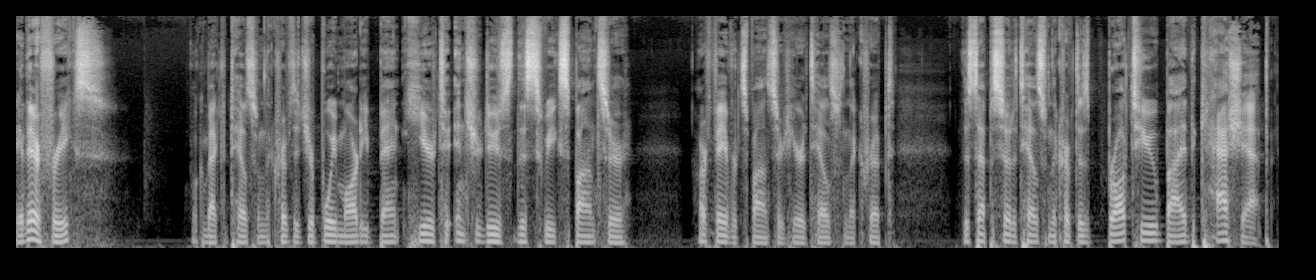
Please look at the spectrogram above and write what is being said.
Hey there, freaks. Welcome back to Tales from the Crypt. It's your boy Marty Bent here to introduce this week's sponsor, our favorite sponsor here at Tales from the Crypt. This episode of Tales from the Crypt is brought to you by the Cash App.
